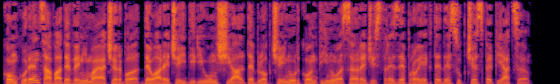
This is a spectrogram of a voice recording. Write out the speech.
Concurența va deveni mai acerbă, deoarece Ethereum și alte blockchain-uri continuă să înregistreze proiecte de succes pe piață.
